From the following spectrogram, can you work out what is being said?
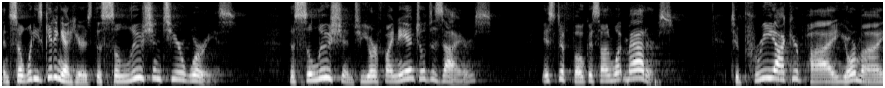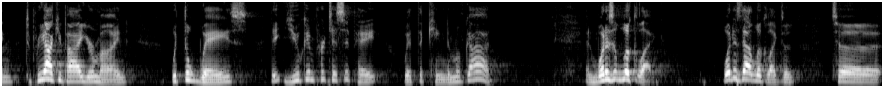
And so, what he's getting at here is the solution to your worries, the solution to your financial desires is to focus on what matters to preoccupy your mind, to preoccupy your mind with the ways that you can participate with the kingdom of God. And what does it look like? What does that look like to, to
